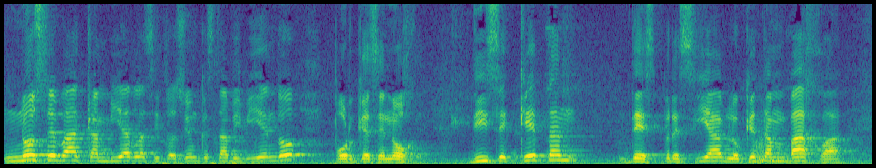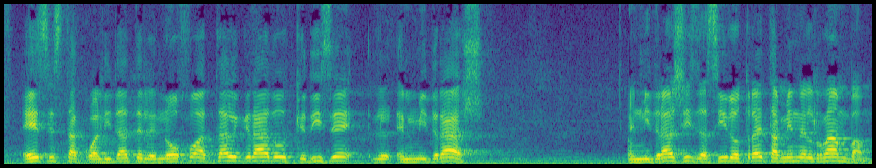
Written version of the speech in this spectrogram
no se va a cambiar la situación que está viviendo porque se enoje. Dice, ¿qué tan despreciable, qué tan baja es esta cualidad del enojo a tal grado que dice el Midrash? El Midrash dice así, lo trae también el Rambam.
